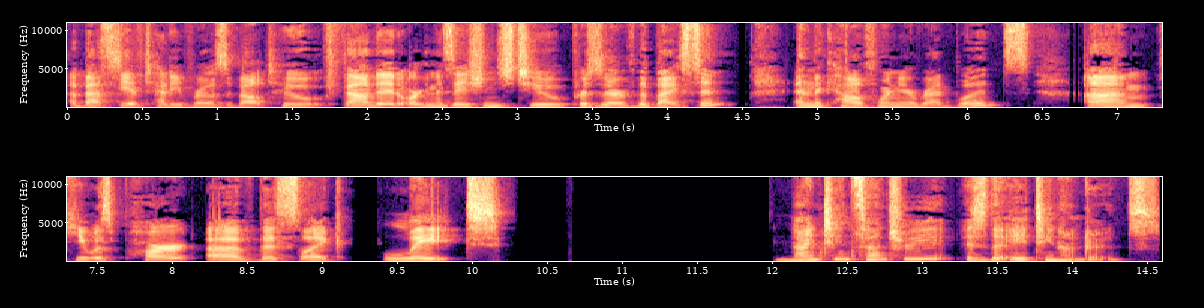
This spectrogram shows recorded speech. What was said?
a bestie of Teddy Roosevelt, who founded organizations to preserve the bison and the California redwoods. Um, he was part of this like late 19th century is the 1800s.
